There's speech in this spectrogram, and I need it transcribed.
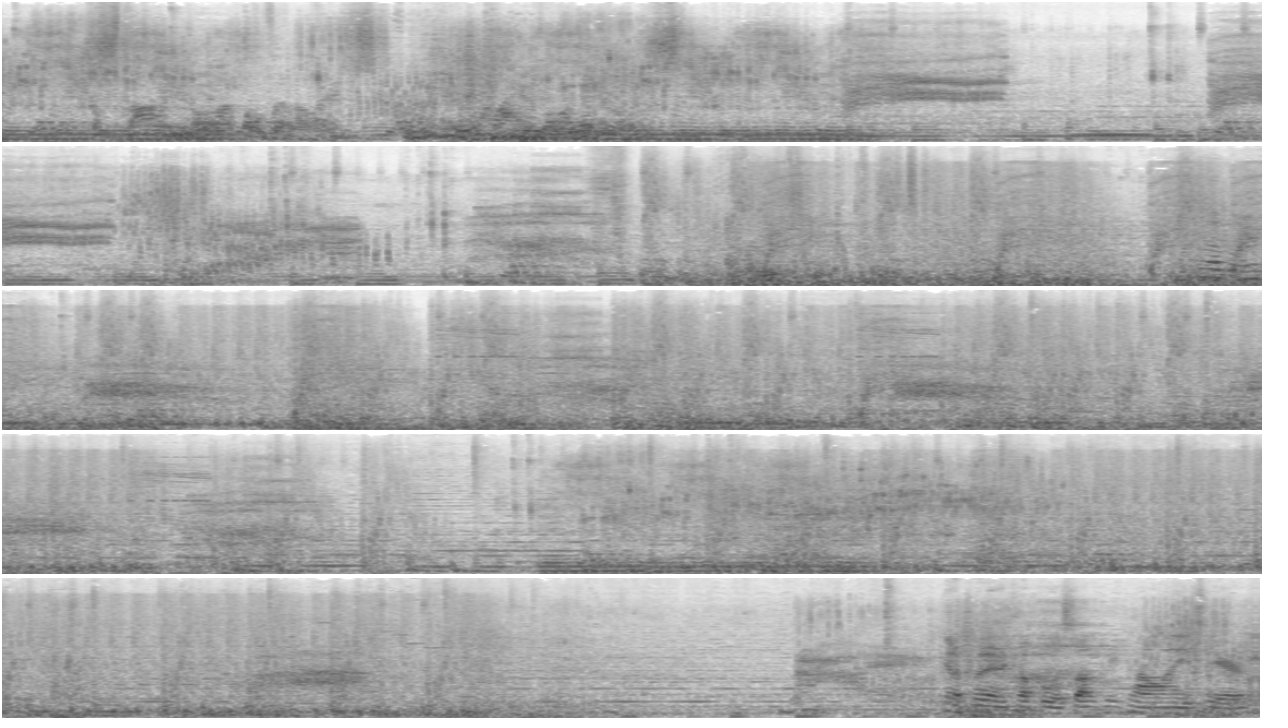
Spawn more overlords. Require more minerals. Couple of sunken colonies here.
